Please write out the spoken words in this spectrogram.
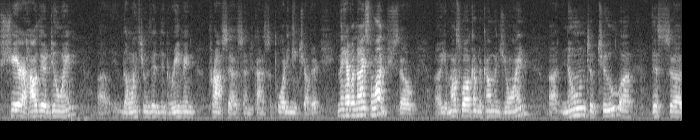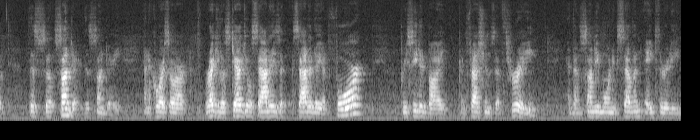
share how they're doing, uh, going through the, the grieving process and kind of supporting each other. And they have a nice lunch, so uh, you're most welcome to come and join, uh, noon to two uh, this, this Sunday, this Sunday. And of course, our regular schedule, Saturdays, Saturday at four, preceded by confessions at three, and then Sunday morning, seven, eight-thirty,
